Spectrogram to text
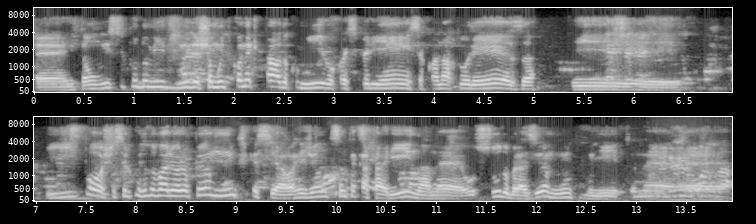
É, então isso tudo me, me deixou muito conectado comigo, com a experiência, com a natureza e e, poxa, o circuito do Vale Europeu é muito especial. A região de Santa Catarina, né, o sul do Brasil é muito bonito, né? É,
